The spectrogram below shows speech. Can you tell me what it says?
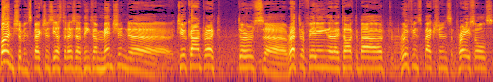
bunch of inspections yesterday, so I think I mentioned uh, two contractors, uh, retrofitting that I talked about, roof inspections, appraisals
